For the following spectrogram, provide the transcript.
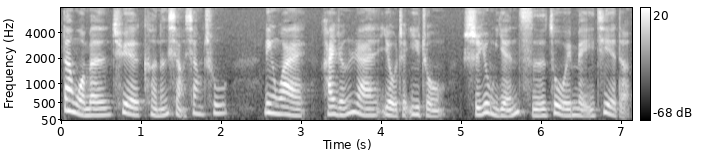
但我们却可能想象出，另外还仍然有着一种使用言辞作为媒介的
